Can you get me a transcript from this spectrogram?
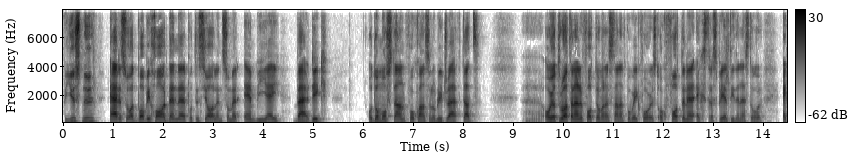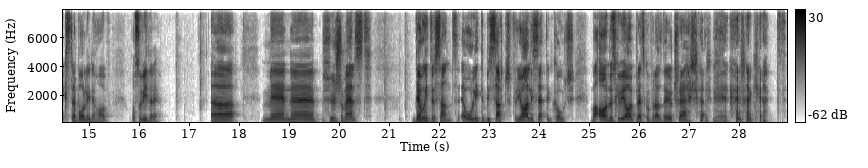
För just nu är det så att Bobby har den där potentialen som är NBA-värdig. Och då måste han få chansen att bli draftad. Eh, och jag tror att han hade fått det om han hade stannat på Wake Forest och fått den här extra speltiden nästa år, extra bollinnehav och så vidare. Uh, men uh, hur som helst, det var intressant och lite bisarrt för jag har aldrig sett en coach bara ah, nu ska vi ha en presskonferens där jag trashar en agent.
